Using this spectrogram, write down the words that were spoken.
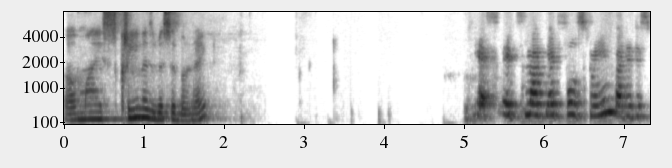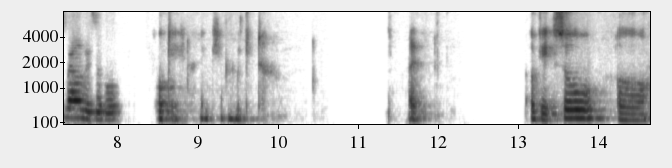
uh, my screen is visible, right? Yes, it's not yet full screen, but it is well visible. Okay, I can make it. Right. Okay, so uh,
